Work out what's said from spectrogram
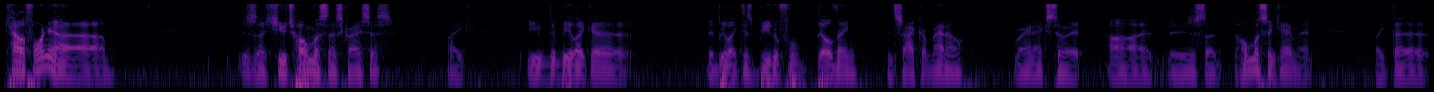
California uh, there's a huge homelessness crisis. Like you there'd be like a there'd be like this beautiful building in sacramento right next to it uh, there's just a homeless encampment. Like the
